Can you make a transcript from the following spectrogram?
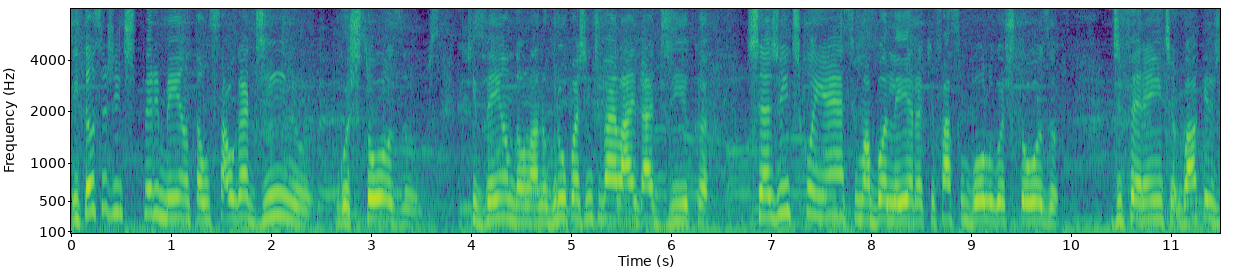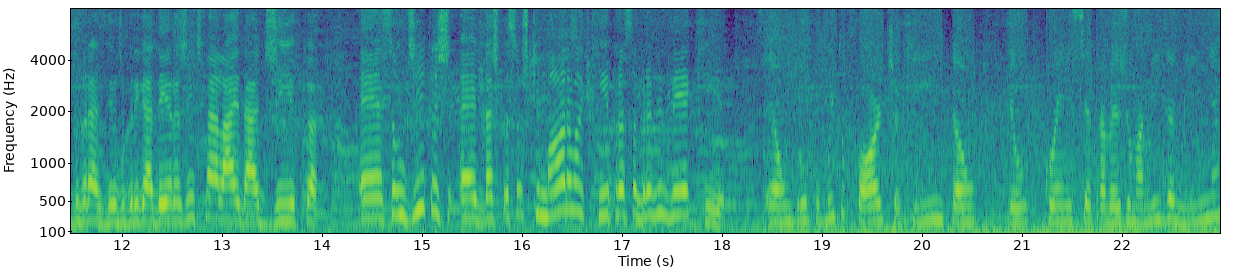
Então, se a gente experimenta um salgadinho gostoso que vendam lá no grupo, a gente vai lá e dá dica. Se a gente conhece uma boleira que faça um bolo gostoso, diferente, igual aqueles do Brasil, de brigadeiro, a gente vai lá e dá dica. É, são dicas é, das pessoas que moram aqui para sobreviver aqui. É um grupo muito forte aqui, então eu conheci através de uma amiga minha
